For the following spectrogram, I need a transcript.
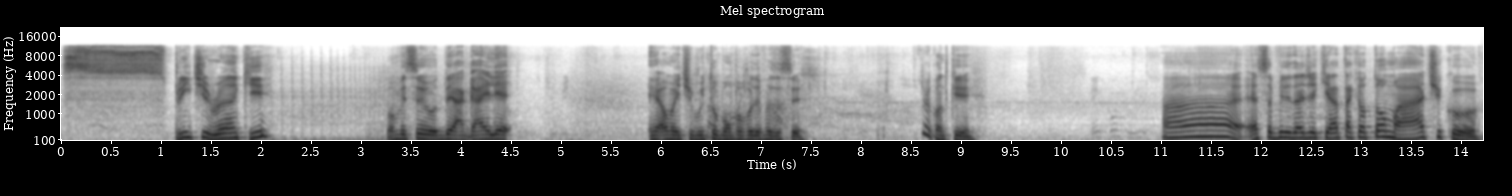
sprint run aqui. Vamos ver se o DH ele é realmente muito bom pra poder fazer isso. Deixa eu ver quanto que... Ah, essa habilidade aqui é ataque automático.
